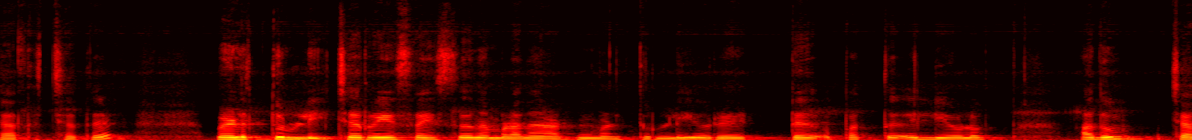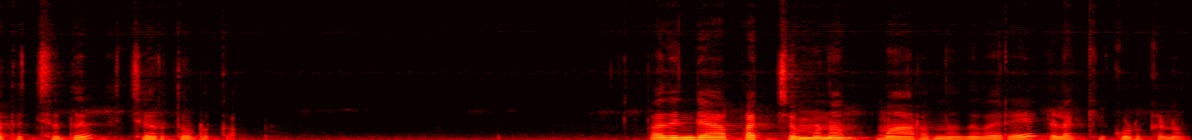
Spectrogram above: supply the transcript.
ചതച്ചത്. വെളുത്തുള്ളി ചെറിയ സൈസ് നമ്മുടെ നാടൻ വെളുത്തുള്ളി ഒരു എട്ട് പത്ത് അല്ലിയോളം അതും ചതച്ചത് ചേർത്ത് കൊടുക്കാം. അപ്പം അതിന്റെ ആ പച്ചമണം മാറുന്നത് വരെ ഇളക്കി കൊടുക്കണം.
